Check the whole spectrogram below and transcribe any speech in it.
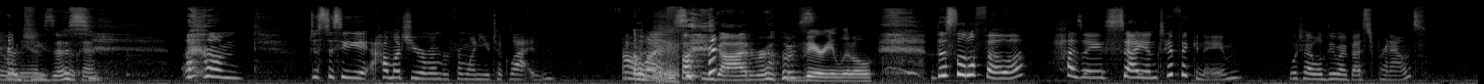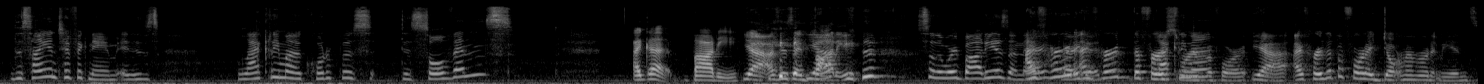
Oh, man. Jesus. Okay. um, just to see how much you remember from when you took Latin. Oh my fucking god, Rose. Very little. This little fella has a scientific name, which I will do my best to pronounce. The scientific name is Lacrima corpus dissolvens. I got body. Yeah, I was gonna say Yeah. body. So the word body is in there. I've heard I've heard the first Lacrima? word before. Yeah, I've heard that before and I don't remember what it means.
